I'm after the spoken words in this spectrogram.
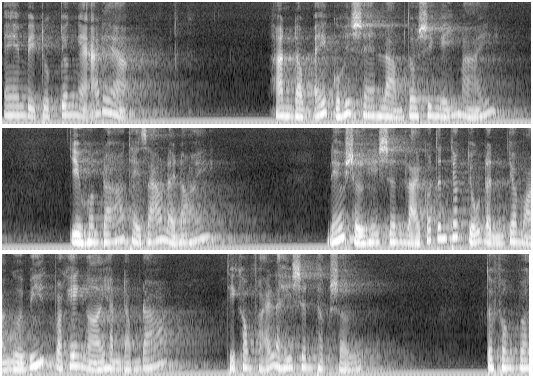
Em bị trượt chân ngã đấy ạ. À. Hành động ấy của Sen làm tôi suy nghĩ mãi. Chiều hôm đó thầy giáo lại nói Nếu sự hy sinh lại có tính chất chủ định cho mọi người biết và khen ngợi hành động đó Thì không phải là hy sinh thật sự Tôi phân vân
